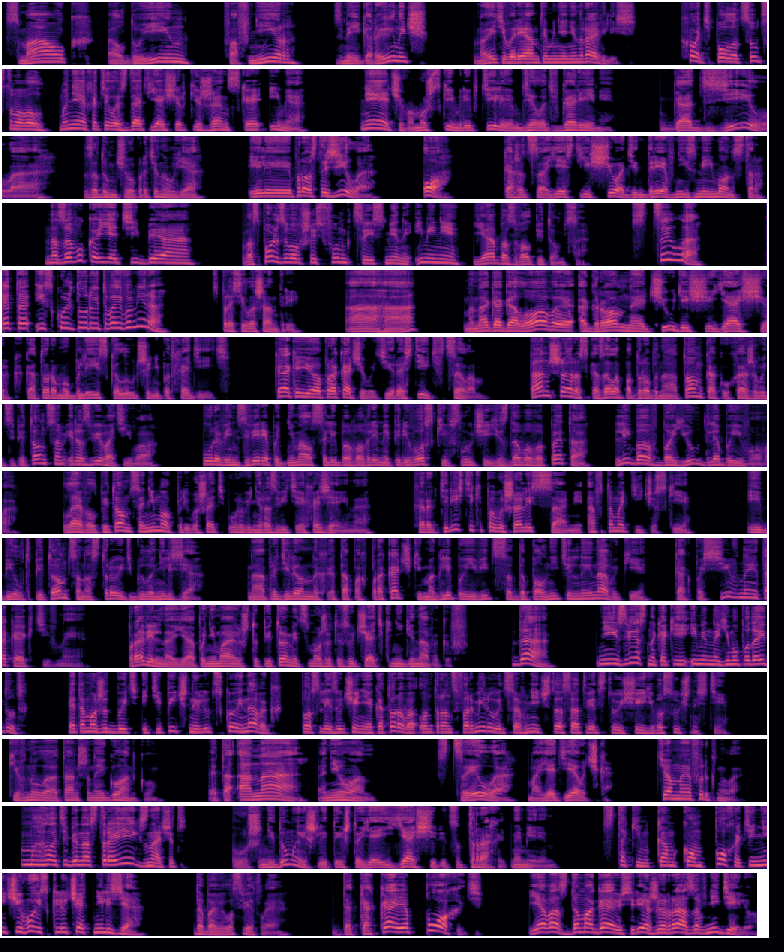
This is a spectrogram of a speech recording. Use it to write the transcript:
«Смаук, Алдуин, Фафнир, Змей Горыныч. Но эти варианты мне не нравились. Хоть пол отсутствовал, мне хотелось дать ящерке женское имя. Нечего мужским рептилиям делать в гареме. «Годзилла», — задумчиво протянул я. «Или просто Зилла. О, кажется, есть еще один древний змей-монстр. Назову-ка я тебя...» Воспользовавшись функцией смены имени, я обозвал питомца. «Сцилла? Это из культуры твоего мира?» — спросила Шантри. «Ага. Многоголовое, огромное чудище-ящер, к которому близко лучше не подходить. Как ее прокачивать и растить в целом?» Танша рассказала подробно о том, как ухаживать за питомцем и развивать его. Уровень зверя поднимался либо во время перевозки в случае ездового пэта, либо в бою для боевого. Левел питомца не мог превышать уровень развития хозяина. Характеристики повышались сами, автоматически, и билд питомца настроить было нельзя. На определенных этапах прокачки могли появиться дополнительные навыки, как пассивные, так и активные. Правильно я понимаю, что питомец может изучать книги навыков? Да. Неизвестно, какие именно ему подойдут. Это может быть и типичный людской навык, после изучения которого он трансформируется в нечто соответствующее его сущности. Кивнула Танша на игуанку. Это она, а не он. Сцилла — моя девочка. Темная фыркнула. «Мало тебе нас троих, значит?» «Уж не думаешь ли ты, что я и ящерицу трахать намерен?» «С таким комком похоти ничего исключать нельзя», — добавила Светлая. «Да какая похоть! Я вас домогаюсь реже раза в неделю.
